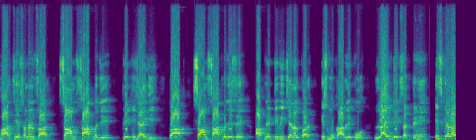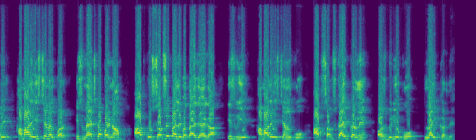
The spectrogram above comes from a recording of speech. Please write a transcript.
भारतीय समय अनुसार शाम सात बजे फेंकी जाएगी। तो आप शाम सात बजे से अपने टीवी चैनल पर इस मुकाबले को लाइव देख सकते हैं। इसके अलावा हमारे इस चैनल पर इस मैच का परिणाम आपको सबसे पहले बताया जाएगा। इसलिए हमारे इस चैनल को आप सब्सक्राइब कर लें और वीडियो को लाइक कर दें।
